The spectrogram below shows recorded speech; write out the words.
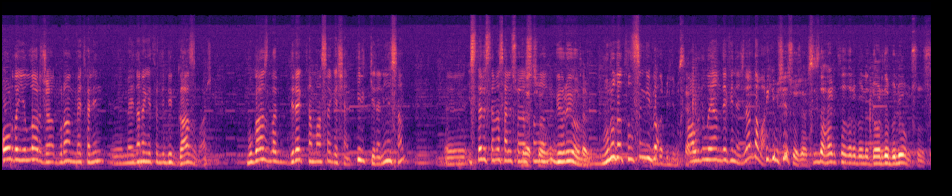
orada yıllarca duran metalin e, meydana getirdiği bir gaz var. Bu gazla direkt temasa geçen ilk giren insan e, ister istemez halüsinasyonları Evet, görüyor. tabii. Bunu da tılsım gibi da bilimsel. algılayan defineciler de var. Peki bir şey soracağım. Siz de haritaları böyle dörde bölüyor musunuz?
